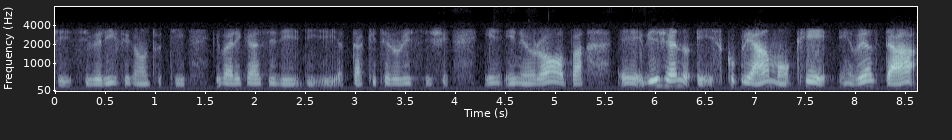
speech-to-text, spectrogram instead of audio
si, si, verificano tutti i vari casi di, di attacchi terroristici in, in Europa e via dicendo e scopriamo che in realtà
